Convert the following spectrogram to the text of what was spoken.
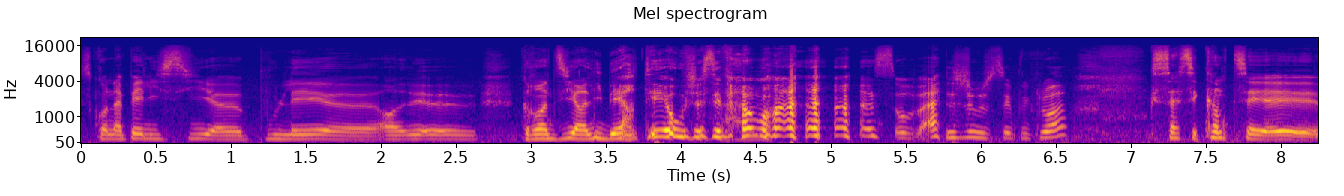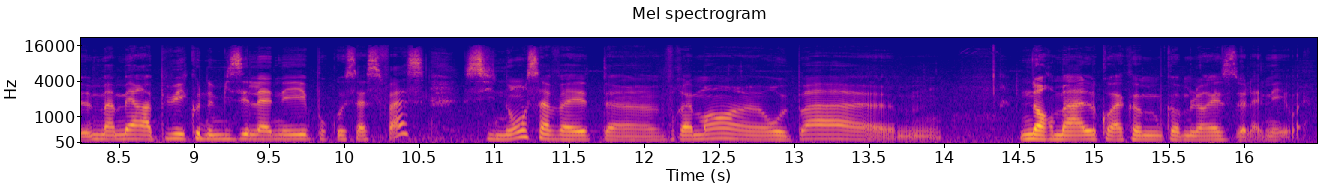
ce qu'on appelle ici poulet grandi en liberté, ou je sais pas moi, sauvage, ou je sais plus quoi. Ça, c'est quand ma mère a pu économiser l'année pour que ça se fasse. Sinon, ça va être vraiment un repas normal, quoi, comme, comme le reste de l'année, ouais.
